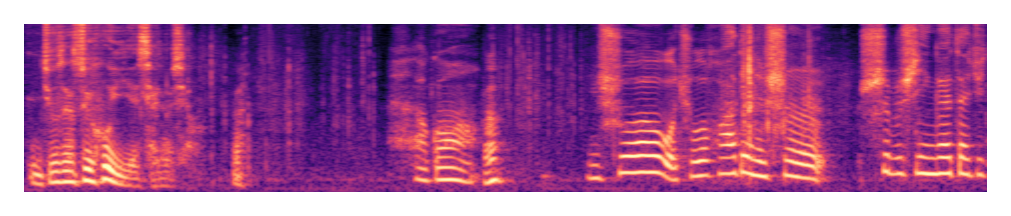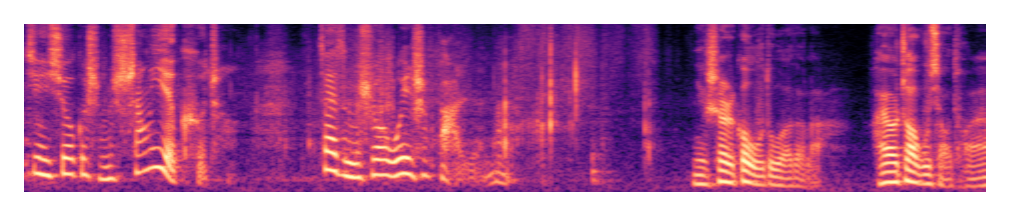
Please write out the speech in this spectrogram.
你就在最后一页签就行。来，老公，嗯，你说我除了花店的事，是不是应该再去进修个什么商业课程？再怎么说，我也是法人呢。你事儿够多的了，还要照顾小团，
